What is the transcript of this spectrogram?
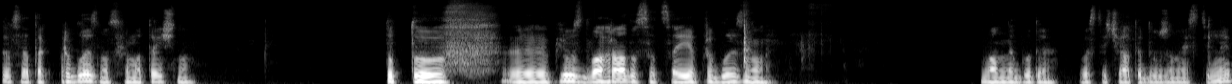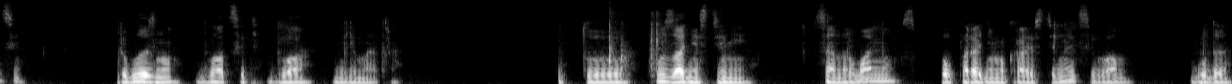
Це все так приблизно, схематично. Тобто е, плюс 2 градуси це є приблизно, вам не буде вистачати довжини стільниці, приблизно 22 мм. Тобто по задній стіні все нормально, по передньому краю стільниці вам буде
